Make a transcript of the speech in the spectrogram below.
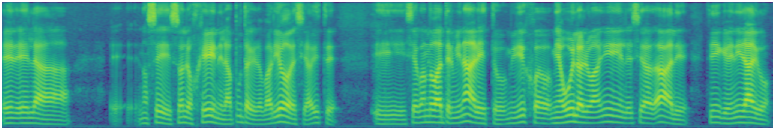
es la, eh, no sé, son los genes, la puta que lo parió, decía, ¿viste? Y decía, ¿cuándo va a terminar esto? Mi viejo, mi abuelo albañil decía, dale, tiene que venir algo.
